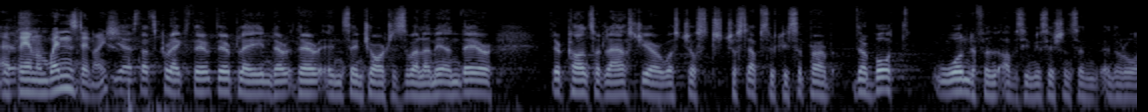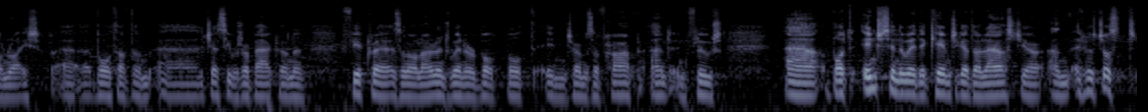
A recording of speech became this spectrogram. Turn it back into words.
uh, Yes. playing on Wednesday night. Yes, that's correct. They're they're playing. They're they're in St George's as well. I mean, and their their concert last year was just just absolutely superb. They're both wonderful, obviously musicians in, in their own right. Uh, both of them. Uh, Jessie with her background and Fiachra is an All Ireland winner, both both in terms of harp and in flute. Uh, but interesting the way they came together last year, and it was just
